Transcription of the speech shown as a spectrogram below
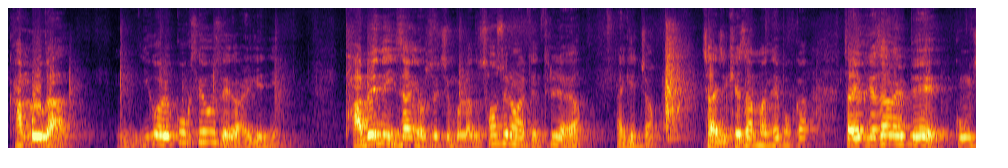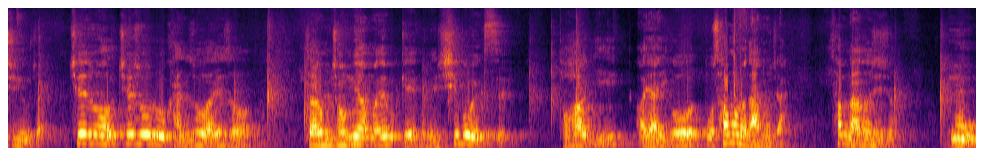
감보다 음, 이걸 꼭 세우세요. 알겠니? 답에는 이상이 없을지 몰라도 서술형 할 땐 틀려요. 알겠죠? 자 이제 계산만 해볼까? 자 이거 계산할 때 공 지우자. 최소 최소로 간소화해서 자 그럼 정리 한번 해볼게. 그러면 15x 더하기 아야 이거 또 3으로 나누자. 3 나눠지죠? 5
